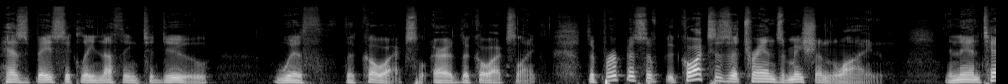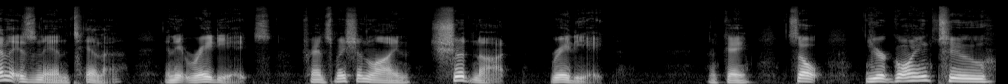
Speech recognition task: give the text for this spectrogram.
has basically nothing to do with the coax or the coax length. The purpose of coax is a transmission line. An antenna is an antenna and it radiates. Transmission line should not radiate. Okay, so you're going to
